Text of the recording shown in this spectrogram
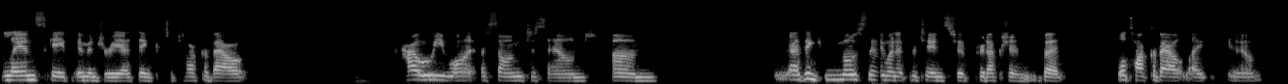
landscape imagery, I think, to talk about how we want a song to sound. Um, I think mostly when it pertains to production, but we'll talk about like, you know,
